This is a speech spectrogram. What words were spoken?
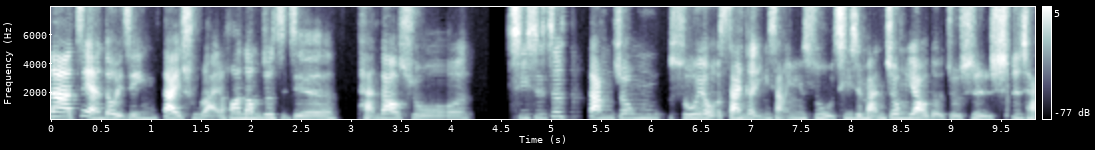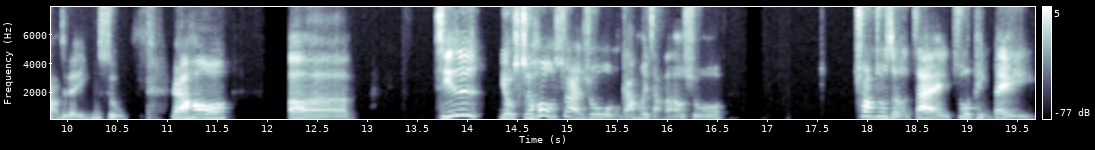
那既然都已经带出来的话，那我们就直接谈到说，其实这当中所有三个影响因素，其实蛮重要的，就是市场这个因素。然后，呃，其实有时候虽然说我们刚会讲到说，创作者在作品被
